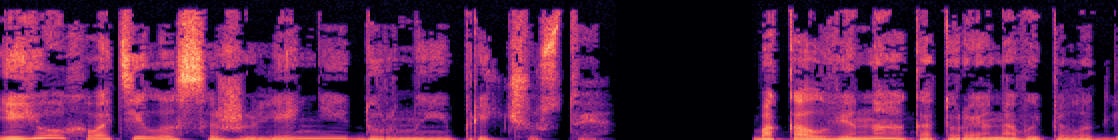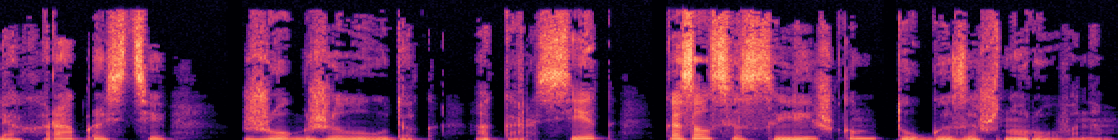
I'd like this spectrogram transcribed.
ее охватило сожаление и дурные предчувствия. Бокал вина, который она выпила для храбрости, жёг желудок, а корсет казался слишком туго зашнурованным.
